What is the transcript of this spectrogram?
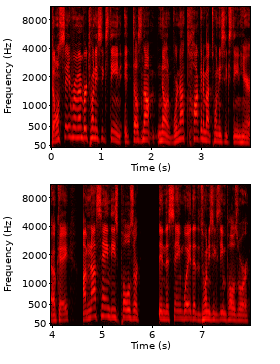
Don't say remember 2016. It does not. No, we're not talking about 2016 here. Okay. I'm not saying these polls are in the same way that the 2016 polls were.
